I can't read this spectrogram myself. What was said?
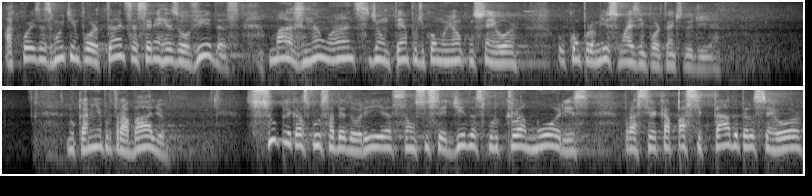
Há coisas muito importantes a serem resolvidas, mas não antes de um tempo de comunhão com o Senhor, o compromisso mais importante do dia. No caminho para o trabalho, Súplicas por sabedoria são sucedidas por clamores para ser capacitado pelo Senhor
